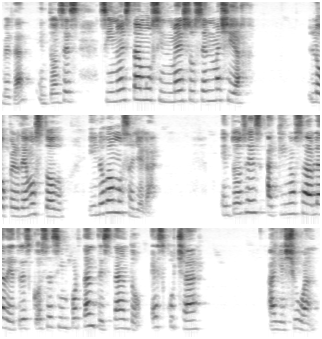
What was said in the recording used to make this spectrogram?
¿verdad? Entonces, si no estamos inmersos en Mashiach, lo perdemos todo y no vamos a llegar. Entonces, aquí nos habla de tres cosas importantes, tanto escuchar a Yeshua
